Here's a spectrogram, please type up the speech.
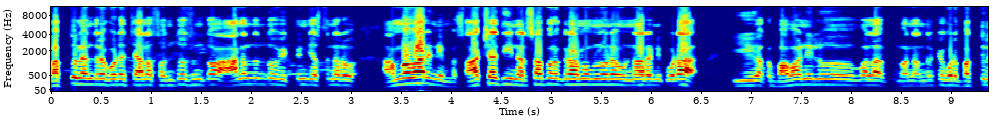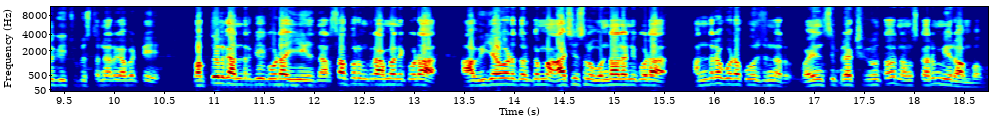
భక్తులందరూ కూడా చాలా సంతోషంతో ఆనందంతో వ్యక్తం చేస్తున్నారు. అమ్మవారిని సాక్షాత్ ఈ నర్సాపురం గ్రామంలోనే ఉన్నారని కూడా ఈ యొక్క భవానీలు వల్ల మన అందరికీ కూడా భక్తులకి చూపిస్తున్నారు కాబట్టి భక్తులకి అందరికీ కూడా ఈ నర్సాపురం గ్రామానికి కూడా ఆ విజయవాడ దుర్గమ్మ ఆశీస్సులు ఉండాలని కూడా అందరూ కూడా కోరుచున్నారు. వైఎన్సీ ప్రేక్షకులతో నమస్కారం. మీ రాంబాబు.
